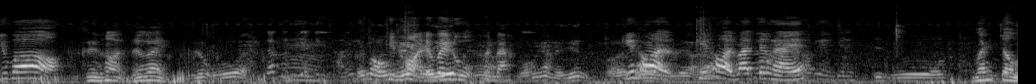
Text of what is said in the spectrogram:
อยู่บ่คือหอดเลยแล้วคือเสียกินข้าวคิดหอดได้ไว้ดุเพิ่นปะคิดหอดคิดหอดว่าจังไหนกินอยู่มันจม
